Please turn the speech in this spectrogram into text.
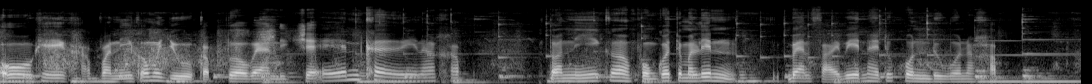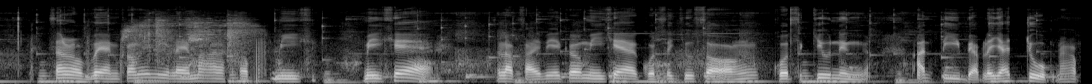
โอเคครับ วันนี้ก็มาอยู่กับตัวแวนอีกเช่นเคยนะครับ ตอนนี้ก็ผมก็จะมาเล่นแวนสายเวทให้ทุกคนดูนะครับ สำหรับแวนก็ไม่มีอะไรมากนะครับ มีมีแค่สำหรับสายเวทก็มีแค่กดสกิลสองกดสกิลหนึ่งอันตีแบบระยะจูบนะครับ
